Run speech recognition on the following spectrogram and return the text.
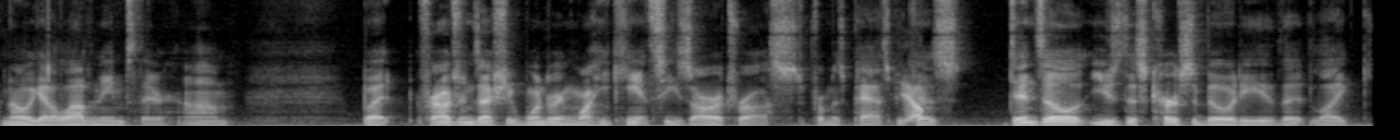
Hmm No, we got a lot of names there. Um, but Fraudrin's actually wondering why he can't see Zaratras from his past Yep. because Denzel used this curse ability that like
